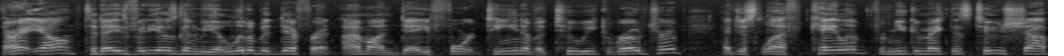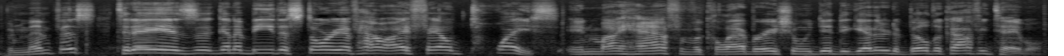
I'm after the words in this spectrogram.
All right, y'all. Today's video is going to be a little bit different. I'm on day 14 of a two-week road trip. I just left Caleb from You Can Make This Too shop in Memphis. Today is uh, going to be the story of how I failed twice in my half of a collaboration we did together to build a coffee table.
